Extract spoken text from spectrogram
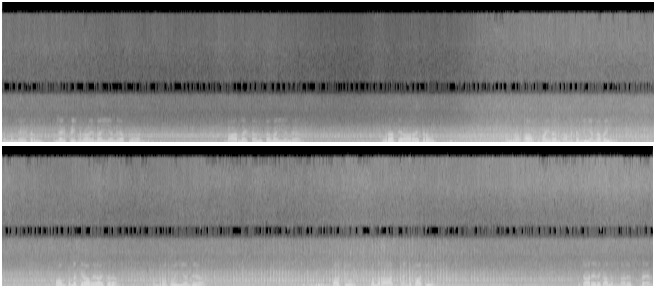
ਤੇ ਮੁੰਡੇ ਇੱਧਰ ਇਲੈਕਟ੍ਰੀਸ਼ੀਅਨ ਵਾਲੇ ਲਾਈ ਜਾਂਦੇ ਆ ਆਪਣਾ। ਬਾਹਰ ਲਾਈਟਾਂ ਲੂਟਾਂ ਲਾਈ ਜਾਂਦੇ ਆ। ਪੂਰਾ ਤਿਆਰ ਆ ਇੱਧਰੋਂ। ਅੰਦਰੋਂ ਸਾਫ਼ ਸਫ਼ਾਈ ਦਾ ਵੀ ਕੰਮ ਚੱਲੀ ਜਾਂਦਾ ਬਈ। ਪੰਪ ਲੱਗਿਆ ਹੋਇਆ ਇੱਧਰ, ਅੰਦਰੋਂ ਧੋਈ ਜਾਂਦੇ ਆ। ਬਾਜੂ, ਬਲਰਾਜ ਸਿੰਘ ਬਾਜੂ। ਵਿਚਾਰੇ ਦੇ ਕੱਲ ਨਾਲੇ ਫਰੈਂਡ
